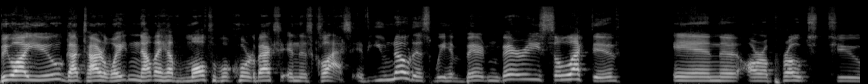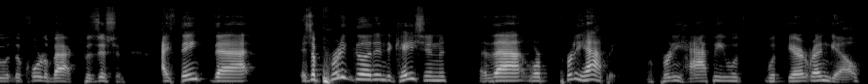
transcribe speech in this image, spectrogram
BYU got tired of waiting. Now they have multiple quarterbacks in this class. If you notice, we have been very selective in our approach to the quarterback position. I think that is a pretty good indication that we're pretty happy. We're pretty happy with with Garrett Rangel.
